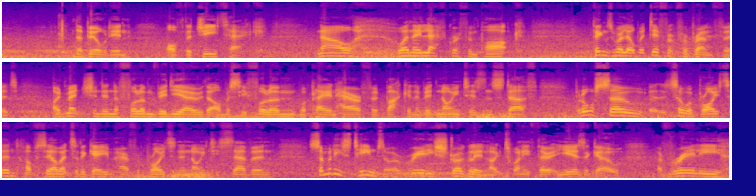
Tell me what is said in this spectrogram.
the building of the G-Tech. Now, when they left Griffin Park, things were a little bit different for Brentford. I'd mentioned in the Fulham video that obviously Fulham were playing Hereford back in the mid 90s and stuff, but also uh, so were Brighton. Obviously, I went to the game Hereford Brighton in 97. Some of these teams that were really struggling like 20, 30 years ago have really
